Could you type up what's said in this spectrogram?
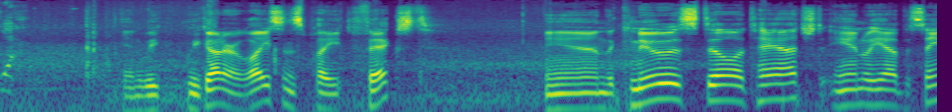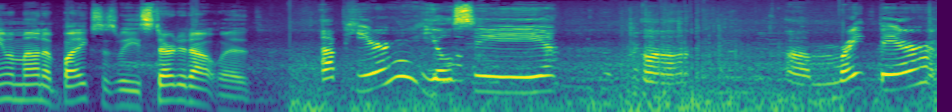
Yeah. And we, we got our license plate fixed. And the canoe is still attached, and we have the same amount of bikes as we started out with. Up here, you'll see uh, um, right there,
